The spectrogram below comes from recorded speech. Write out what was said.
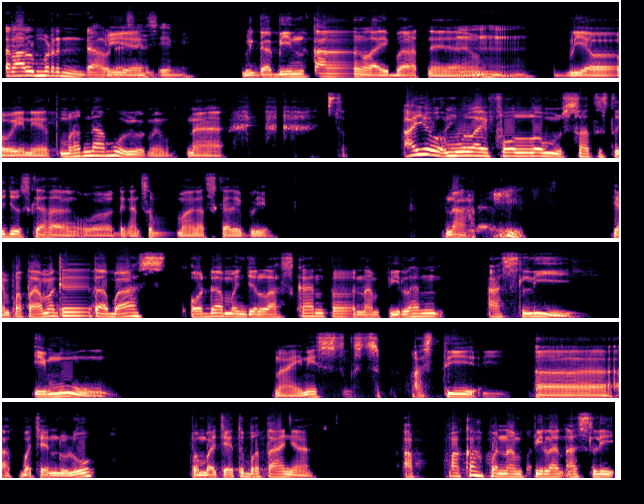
Terlalu merendah udah Iya. Sensei ini. Mega bintang lah ibaratnya. Mhm. Beliau ini merendah mulu memang. Nah, ayo mulai volume 107 sekarang. Wah, dengan semangat sekali beliau. Nah, yang pertama kita bahas Oda menjelaskan penampilan asli Imu. Nah, ini pasti eh, aku bacain dulu. Pembaca itu bertanya, apakah penampilan asli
